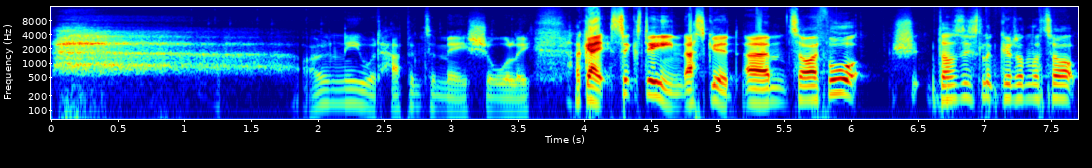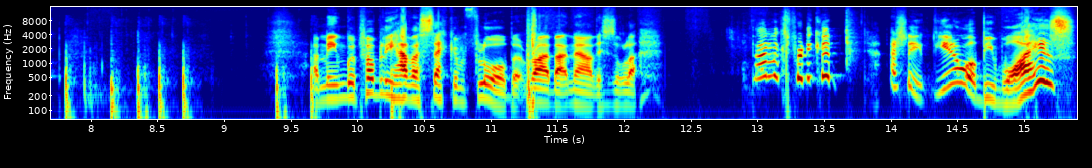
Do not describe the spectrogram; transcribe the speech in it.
Only would happen to me, surely. Okay, 16. That's good. Um, so I thought, does this look good on the top? I mean, we'll probably have a second floor, but right about now, this is all that looks pretty good. Actually, you know what would be wise?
